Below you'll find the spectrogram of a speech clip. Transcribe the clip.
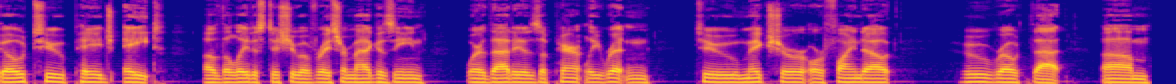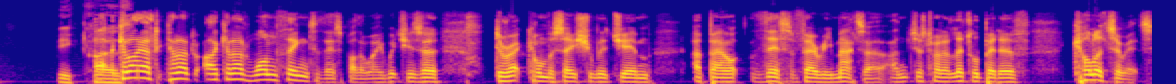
go to page eight of the latest issue of Racer Magazine, where that is apparently written to make sure or find out who wrote that. Um, because uh, can I add, can I, I can add one thing to this, by the way, which is a direct conversation with Jim about this very matter, and just to add a little bit of colour to it.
